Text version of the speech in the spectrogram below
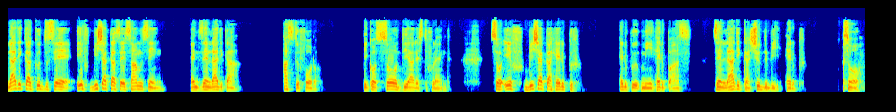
Radhika could say, if Vishaka says something, and then Radhika has to follow. Because so dearest friend. So if Vishaka help, help me, help us, then Radhika should be help. So,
